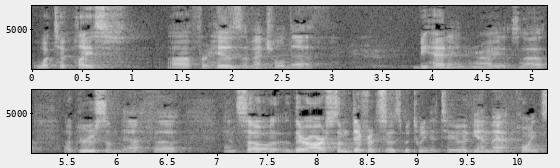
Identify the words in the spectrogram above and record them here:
what took place uh, for his eventual death? Beheading, right? Uh, a gruesome death. Uh, and so there are some differences between the two. Again, that points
